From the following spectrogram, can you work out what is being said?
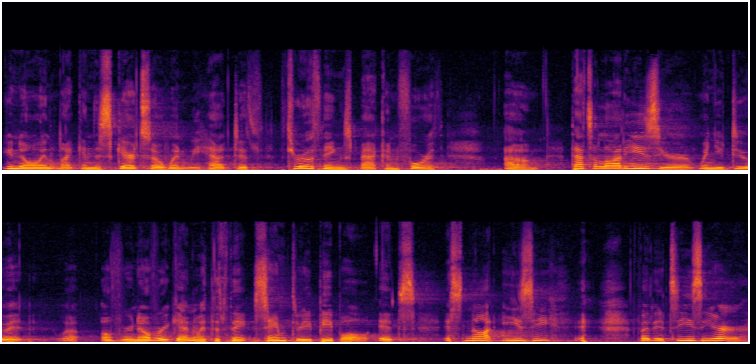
you know, in, like in the scherzo, when we had to th- throw things back and forth, um, that's a lot easier when you do it well, over and over again with the th- same three people. It's it's not easy, but it's easier.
